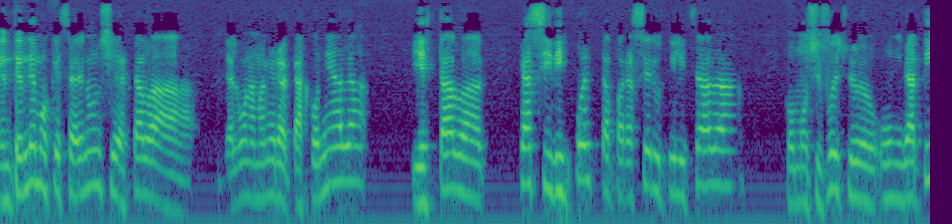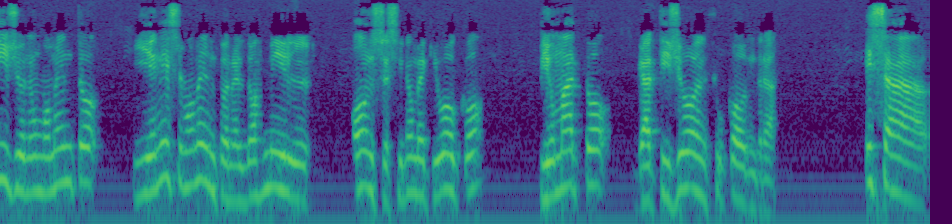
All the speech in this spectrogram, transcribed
entendemos que esa denuncia estaba de alguna manera cajoneada y estaba casi dispuesta para ser utilizada como si fuese un gatillo en un momento y en ese momento, en el 2011, si no me equivoco, Piumato gatilló en su contra. Esa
